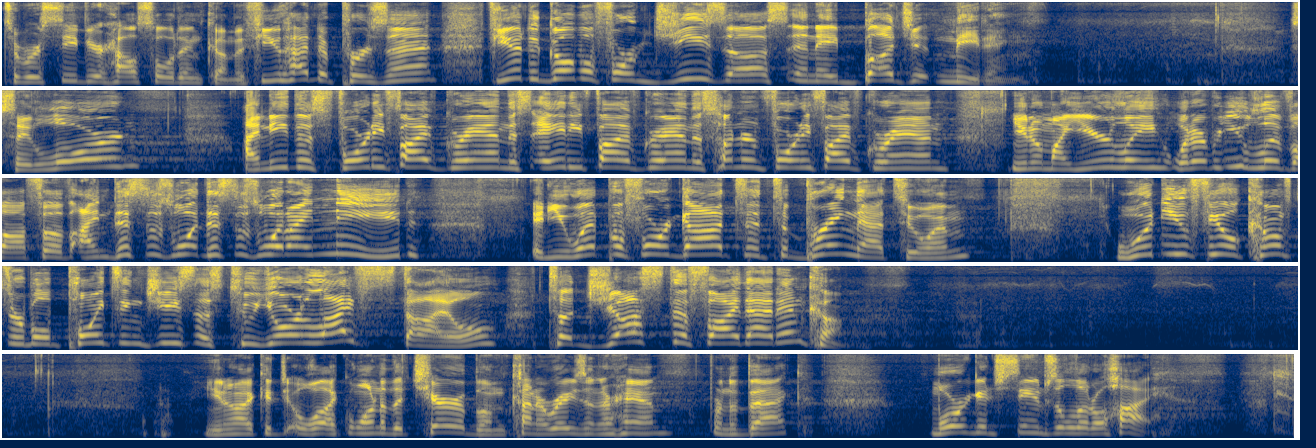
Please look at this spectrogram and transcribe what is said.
to receive your household income, if you had to present, if you had to go before Jesus in a budget meeting, say, Lord, I need this 45 grand, this 85 grand, this 145 grand, you know, my yearly, whatever you live off of. I, this, is what, this is what I need. And you went before God to, to bring that to Him. Would you feel comfortable pointing Jesus to your lifestyle to justify that income? You know, I could, like one of the cherubim kind of raising their hand from the back. Mortgage seems a little high.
